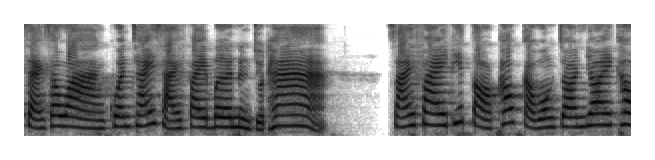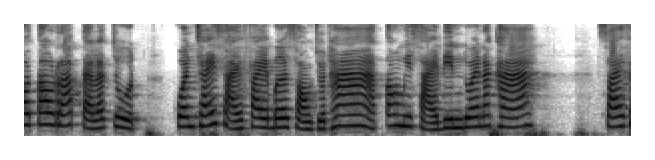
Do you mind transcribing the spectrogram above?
แสงสว่างควรใช้สายไฟเบอร์ 1.5 สายไฟที่ต่อเข้ากับวงจรย่อยเข้าเต้ารับแต่ละจุด ควรใช้สายไฟเบอร์ 2.5 ต้องมีสายดินด้วยนะคะ สายไฟ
